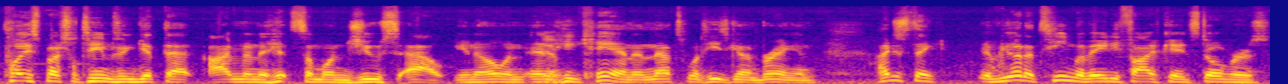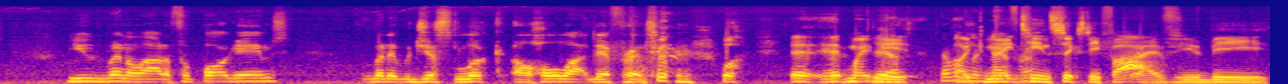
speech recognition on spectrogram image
play special teams and get that i'm going to hit someone juice out you know and, and Yeah. he can and that's what he's going to bring and i just think if you had a team of 85 Cade Stovers you'd win a lot of football games but it would just look a whole lot different Well, it, it might Yeah, be that like look different. 1965. You'd be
